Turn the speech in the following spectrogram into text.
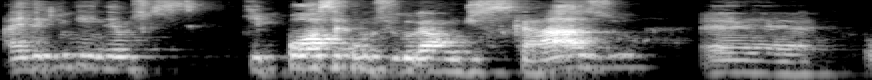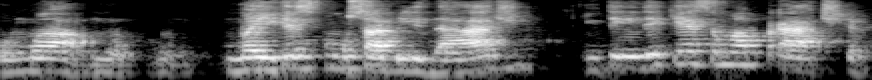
ainda que entendemos que, que possa configurar um descaso, é, uma, uma irresponsabilidade, entender que essa é uma prática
